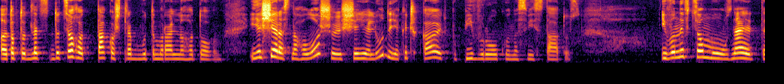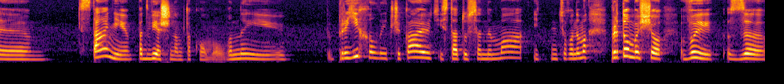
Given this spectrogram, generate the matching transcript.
Е, Тобто для до цього також треба бути морально готовим. І я ще раз наголошую, що є люди, які чекають по півроку на свій статус. І вони в цьому, знаєте, стані підвішеному такому. Вони приїхали, чекають, і статусу нема, і цього нема. При тому, що ви з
